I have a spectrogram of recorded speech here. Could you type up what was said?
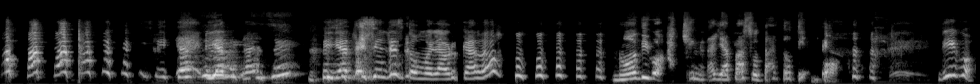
Sí, Ya, Y ya ya, me cansé. y ya te sientes como el ahorcado. No digo, ah, chinga, ya pasó tanto tiempo. Digo,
